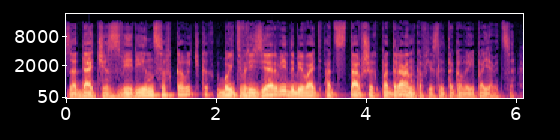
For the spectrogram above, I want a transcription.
Задача «зверинца» в кавычках — быть в резерве и добивать отставших подранков, если таковые появятся —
